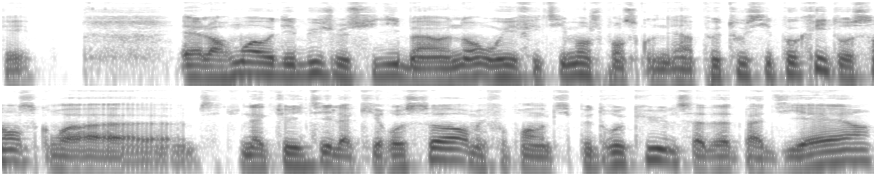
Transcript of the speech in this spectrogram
Et alors moi au début je me suis dit ben non oui effectivement je pense qu'on est un peu tous hypocrites au sens qu'on va c'est une actualité là qui ressort mais il faut prendre un petit peu de recul. Ça date pas d'hier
